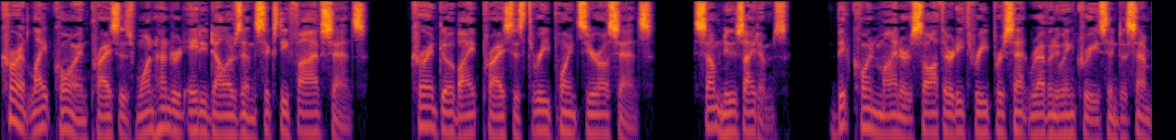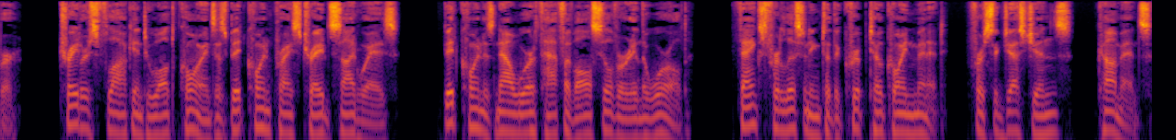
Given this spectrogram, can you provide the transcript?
Current Litecoin price is $180.65. Current GoByte price is 3.0 cents. Some news items. Bitcoin miners saw 33% revenue increase in December. Traders flock into altcoins as Bitcoin price trades sideways. Bitcoin is now worth half of all silver in the world. Thanks for listening to the Crypto Coin Minute. For suggestions, comments,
